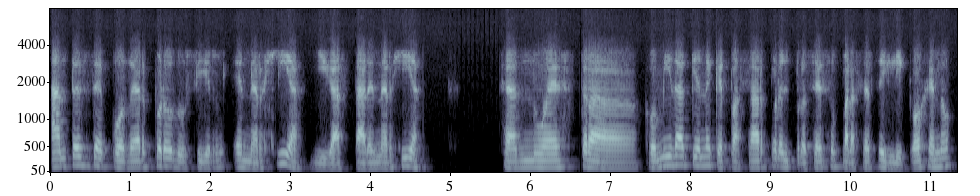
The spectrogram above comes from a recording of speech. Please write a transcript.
antes de poder producir energía y gastar energía. O sea, nuestra comida tiene que pasar por el proceso para hacerse glicógeno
